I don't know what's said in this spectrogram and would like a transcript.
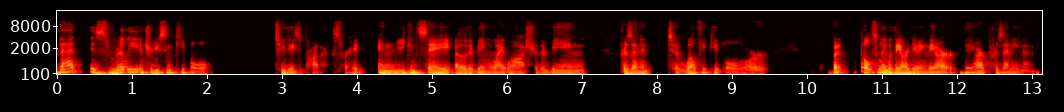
that is really introducing people to these products, right? And you can say, oh, they're being whitewashed or they're being presented to wealthy people or but ultimately what they are doing, they are they are presenting them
